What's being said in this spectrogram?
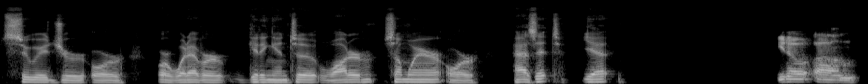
sewage or or or whatever getting into water somewhere, or has it yet? You know, um,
